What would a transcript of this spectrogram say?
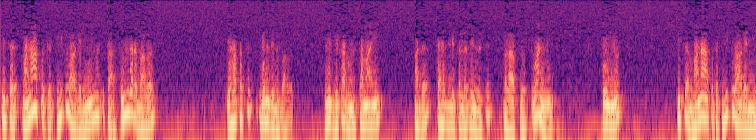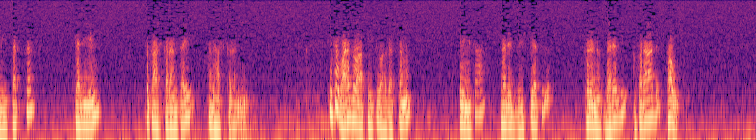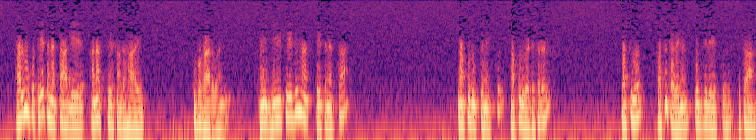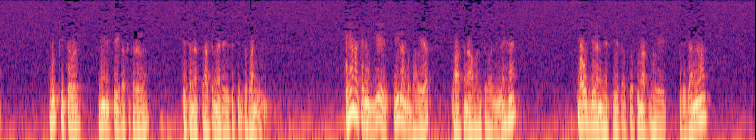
හිත මනාකොට පිටවා ගැනීම ඉතා සුන්දර බව යහපත ගෙන දෙන බව. මේ දෙකම තමයි අද පැහැදිලි කළ දෙන්නට බලාපොරොත්තු වෙන්නේ. එයිනොත් හිත මනාකොට පිටවා ගැනීම පැත්ත වැඩියෙන් ප්‍රකාශ කරන්නයි අදහස් කරන්නේ. හිත වරදවා පිටවා ගත්තම ඒ නිසා වැරදි දෘෂ්ටි ඇතුව කරන වැරදි අපරාධ පව්. පළමු කොටේත නැතාගේ අනර්ථය සඳහායි උපකාර වන්නේ. මේ ජීවිතයේදීම ඒත නැත්තා නපුරු කෙනෙක් නපුරු වැඩ කරලා පසුව පසුතැවෙන පුද්ගලයෙක් ඉතා දුක්ඛිතව ජීවිතය ගත කරලා ඒත නැත්තාට මැරෙන්න සිද්ධ වන්නේ එහෙම කෙනෙකුගේ ඊළඟ භවයක් වාසනාවන්ත වන්නේ නැහැ. බෞද්ධයන් හැටියට අප පුනර්භවයේ පිළිගන්නවා.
